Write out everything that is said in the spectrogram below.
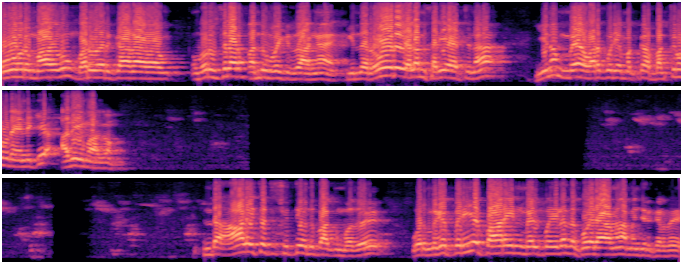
ஒவ்வொரு மாதமும் வருவதற்கான ஒரு சிலர் வந்து போய்க்கிறாங்க இந்த ரோடு எல்லாம் சரியாயிடுச்சுன்னா இன்னும் மே வரக்கூடிய மக்கள் பக்தர்களோட எண்ணிக்கை அதிகமாகும். இந்த ஆலயத்தை சுற்றி வந்து பார்க்கும்போது ஒரு மிகப்பெரிய பாறையின் மேல் பகுதியில் அந்த கோயிலாக அமைஞ்சிருக்கிறது.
